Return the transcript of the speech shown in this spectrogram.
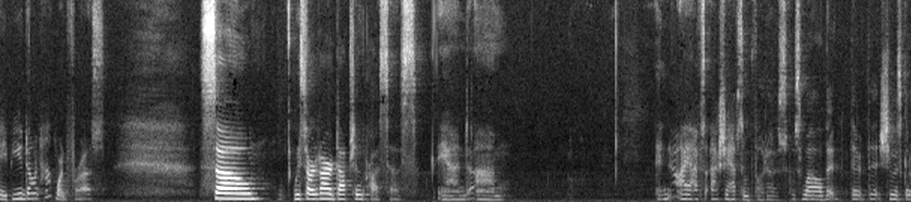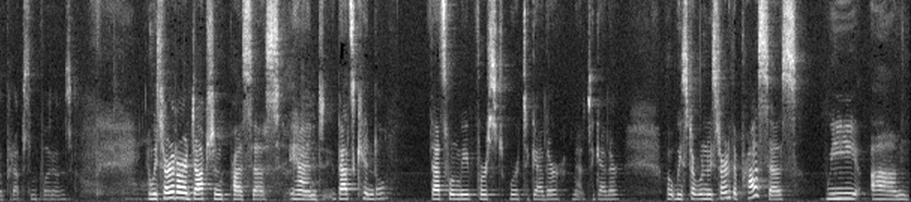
Maybe you don't have one for us. So we started our adoption process, and um, and I have, actually have some photos as well that, that, she was going to put up some photos. And we started our adoption process, and that's Kendall. That's when we first were together, met together. But we start, when we started the process, we, um,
